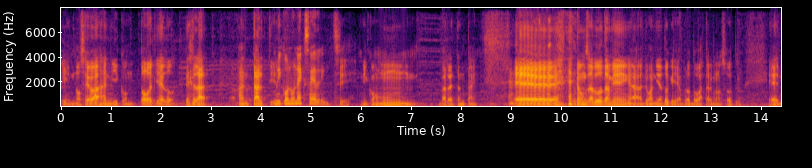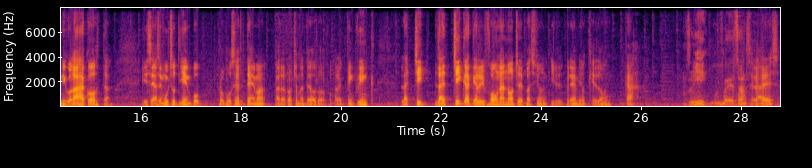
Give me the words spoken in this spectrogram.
y no se baja ni con todo el hielo de la Antártida. Ni con un Excedrin. Sí, ni con un Barrett and Time. Eh, un saludo también a Joan Nieto, que ya pronto va a estar con nosotros. Eh, Nicolás Acosta dice: Hace mucho tiempo propuse el tema para Rocha Mateo Rodolfo, para Clink Clink, la, chi- la chica que rifó una noche de pasión y el premio quedó en caja. Sí. ¿Cómo fue esa? ¿Cuál será esa?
